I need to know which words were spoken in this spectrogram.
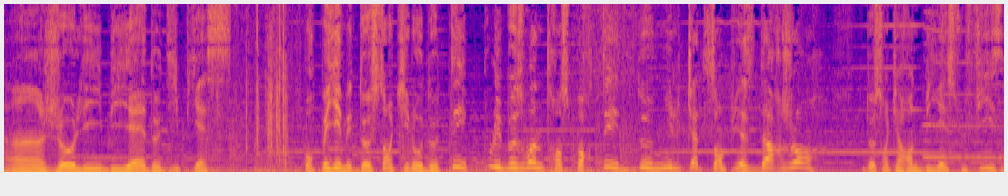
un joli billet de 10 pièces. Pour payer mes 200 kilos de thé, plus besoin de transporter 2400 pièces d'argent. 240 billets suffisent.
